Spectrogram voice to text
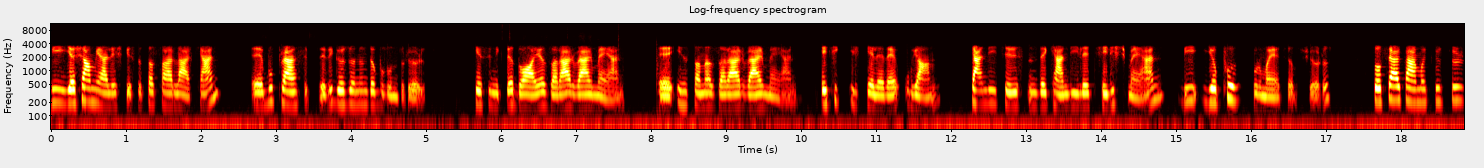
Bir yaşam yerleşkesi tasarlarken e, bu prensipleri göz önünde bulunduruyoruz. Kesinlikle doğaya zarar vermeyen, e, insana zarar vermeyen, etik ilkelere uyan, kendi içerisinde kendiyle çelişmeyen bir yapı kurmaya çalışıyoruz. Sosyal permakültür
